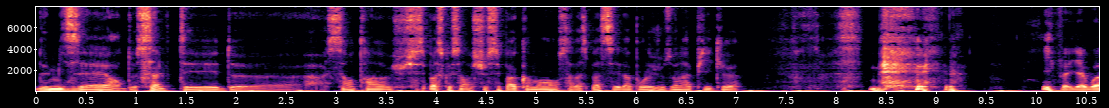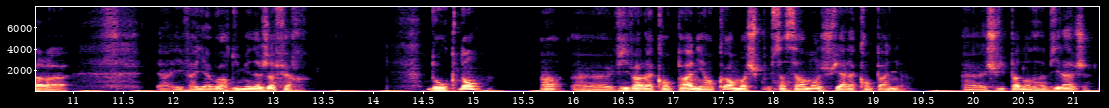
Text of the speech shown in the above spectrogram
misère, de saleté, de c'est en train je sais pas que ça je sais pas comment ça va se passer là pour les Jeux Olympiques mais il va y avoir euh, il va y avoir du ménage à faire. Donc non, hein, euh, vive à la campagne, et encore, moi, sincèrement, je vis à la campagne. Euh, je vis pas dans un village.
